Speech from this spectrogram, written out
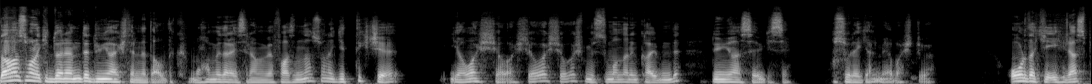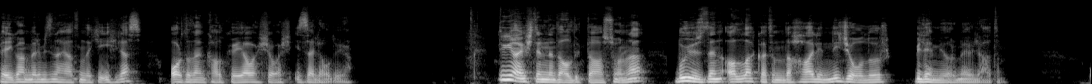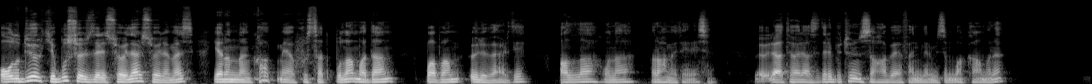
Daha sonraki dönemde dünya işlerine daldık. Muhammed Aleyhisselam'ın vefatından sonra gittikçe yavaş yavaş yavaş yavaş Müslümanların kalbinde dünya sevgisi husule gelmeye başlıyor. Oradaki ihlas, peygamberimizin hayatındaki ihlas ortadan kalkıyor. Yavaş yavaş izale oluyor. Dünya işlerine daldık daha sonra. Bu yüzden Allah katında halin nice olur bilemiyorum evladım. Oğlu diyor ki bu sözleri söyler söylemez yanından kalkmaya fırsat bulamadan babam ölü verdi. Allah ona rahmet eylesin. Mevla Teala Hazretleri bütün sahabe efendilerimizin makamını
